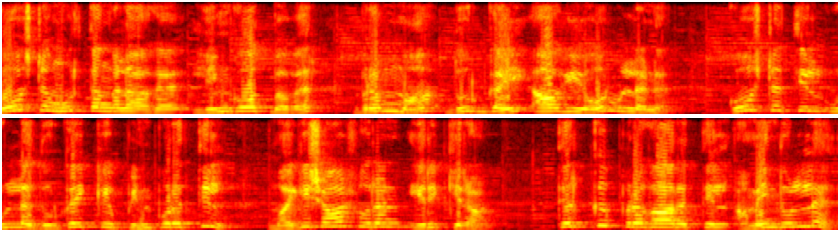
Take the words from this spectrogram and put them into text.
கோஷ்ட மூர்த்தங்களாக லிங்கோத்பவர் பிரம்மா துர்கை ஆகியோர் உள்ளனர். கோஷ்டத்தில் உள்ள துர்கைக்கு பின்புறத்தில் மகிஷாசுரன் இருக்கிறான். தெற்கு பிரகாரத்தில் அமைந்துள்ள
